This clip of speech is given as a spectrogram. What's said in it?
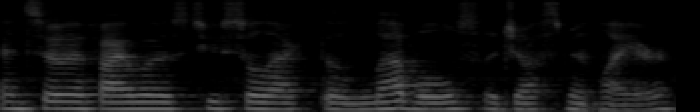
And so if I was to select the levels adjustment layer,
